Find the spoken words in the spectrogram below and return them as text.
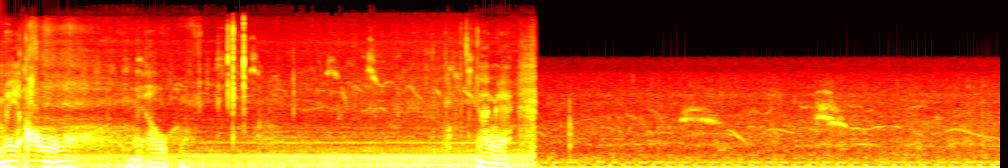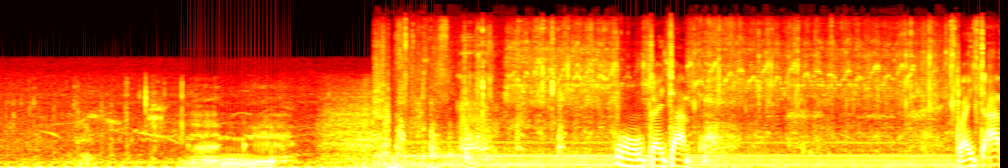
ไม่เอา ไม่เอา นั่นไง โอ้ไกลจัด ไกลจัด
